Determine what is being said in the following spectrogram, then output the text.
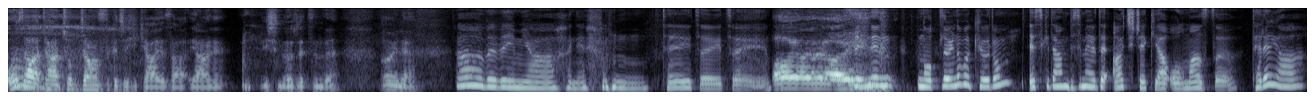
o zaten çok can sıkıcı hikaye yani işin özetinde. Öyle. Ah bebeğim ya hani tey tey tey. Ay ay ay ay. Senin notlarına bakıyorum. Eskiden bizim evde ayçiçek yağı olmazdı. Tereyağı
